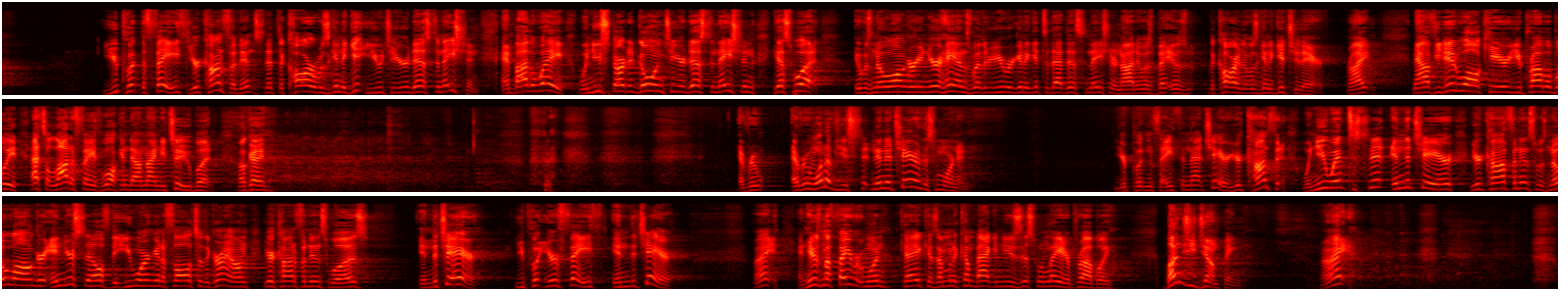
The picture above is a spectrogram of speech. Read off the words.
you put the faith, your confidence that the car was going to get you to your destination. And by the way, when you started going to your destination, guess what? It was no longer in your hands whether you were going to get to that destination or not. It was, it was the car that was going to get you there, right? Now, if you did walk here, you probably, that's a lot of faith walking down 92, but okay. Every, every one of you sitting in a chair this morning. You're putting faith in that chair. You're confident. When you went to sit in the chair, your confidence was no longer in yourself that you weren't going to fall to the ground. Your confidence was in the chair. You put your faith in the chair. Right? And here's my favorite one, okay, because I'm going to come back and use this one later probably. Bungee jumping. Right?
